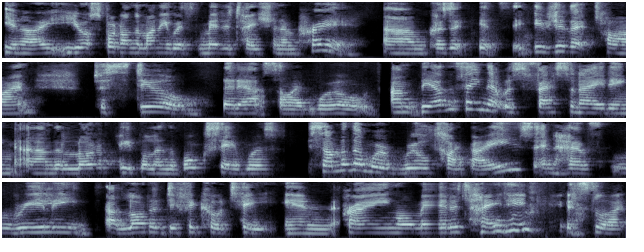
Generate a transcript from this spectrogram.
you know, you're spot on the money with meditation and prayer because um, it, it, it, gives you that time to still that outside world. Um, the other thing that was fascinating um, that a lot of people in the book said was some of them were real type A's and have really a lot of difficulty in praying or meditating. it's like,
